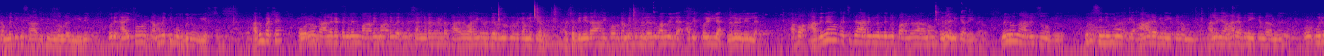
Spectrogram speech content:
കമ്മിറ്റിക്ക് സാധിക്കും എന്നുള്ള രീതിയിൽ ഒരു ഹൈ പവർ കമ്മിറ്റി മുമ്പ് രൂപീകരിച്ചു അതും പക്ഷേ ഓരോ കാലഘട്ടങ്ങളിൽ മാറി മാറി വരുന്ന സംഘടനകളുടെ ഭാരവാഹികൾ ചേർന്നിട്ടുള്ള ഒരു കമ്മിറ്റിയാണ്. പക്ഷേ പിന്നീട് ആ ഹൈ പവർ കമ്മിറ്റി നിലവിൽ വന്നില്ല. അതിപ്പോൾ ഇല്ല. നിലവിലില്ല. അപ്പോൾ അതിനെ വെച്ചിട്ട് ആരെങ്കിലും എന്തെങ്കിലും പറഞ്ഞതാണോ എന്ന് എനിക്കറിയില്ല. നിങ്ങളൊന്ന് ആലോചിച്ച് നോക്ക്. ഒരു സിനിമ ആരഭിനയിക്കണം അല്ലെങ്കിൽ ആരഭിനയിക്കേണ്ടെന്ന് ഒരു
